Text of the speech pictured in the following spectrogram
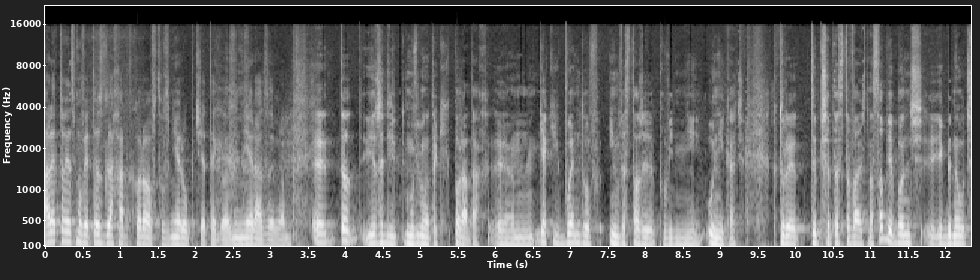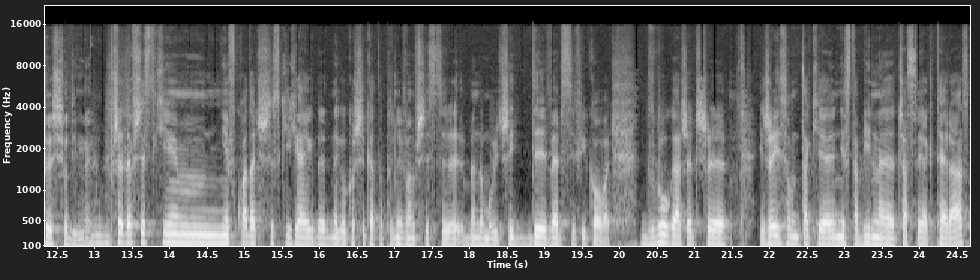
Ale to jest, mówię, to jest dla hardkorowców, nie róbcie tego, nie radzę wam. E, to jeżeli mówimy o takich poradach, jakich błędów inwestorzy powinni unikać, które ty przetestowałeś na sobie, bądź jakby nauczyłeś się od innych? Przede wszystkim nie wkładać wszystkich jajek do jednego koszyka, to pewnie wam wszyscy będą mówić, czyli dywersyfikować. Druga rzecz, jeżeli są takie niestabilne czasy jak teraz,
